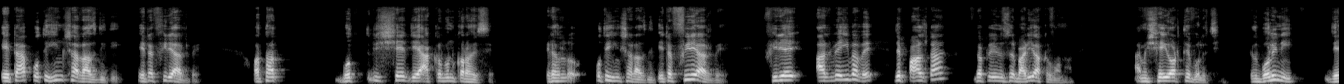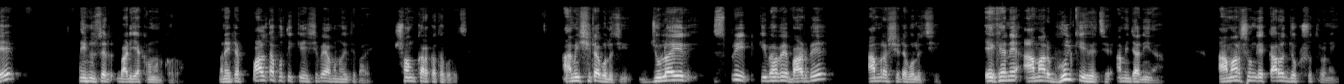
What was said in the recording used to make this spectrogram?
এটা প্রতিহিংসার রাজনীতি, এটা ফিরে আসবে। অর্থাৎ বত্রিশে যে আক্রমণ করা হয়েছে, এটা হলো প্রতিহিংসা রাজনীতি, এটা ফিরে আসবে। ফিরে আসবে এইভাবে যে পাল্টা ডক্টর ইউনুসের বাড়ি আক্রমণ হবে। আমি সেই অর্থে বলেছি। কিন্তু বলিনি যে ইউনুসের বাড়ি আক্রমণ করো। মানে এটা পাল্টা প্রতিক্রিয়া হিসেবে এমন হতে পারে। শঙ্কার কথা বলেছে। আমি সেটা বলেছি, জুলাইয়ের স্পিরিট কীভাবে বাড়বে, আমরা সেটা বলেছি। এখানে আমার ভুল কি হয়েছে, আমি জানি না। আমার সঙ্গে কারও যোগসূত্র নেই।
